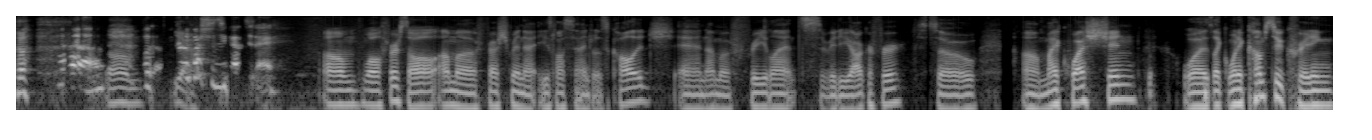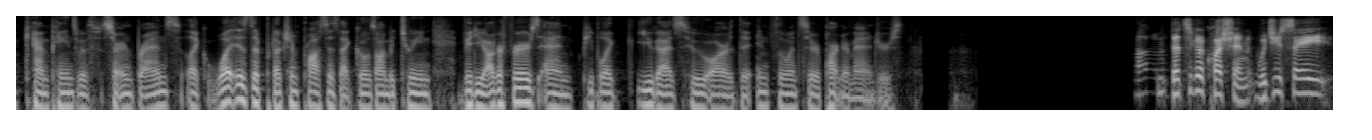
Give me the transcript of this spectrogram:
yeah, um, what kind yeah. of questions you got today? Um, well, first of all, I'm a freshman at East Los Angeles College, and I'm a freelance videographer. So, um, my question was like, when it comes to creating campaigns with certain brands, like, what is the production process that goes on between videographers and people like you guys who are the influencer partner managers? Um, that's a good question. Would you say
